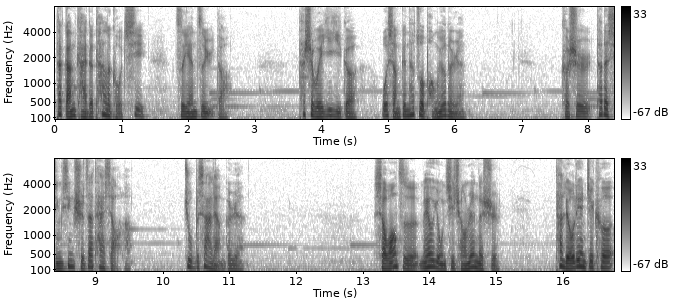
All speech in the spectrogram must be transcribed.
他感慨地叹了口气，自言自语道。他是唯一一个我想跟他做朋友的人。可是他的行星实在太小了，住不下两个人。小王子没有勇气承认的是，他留恋这颗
